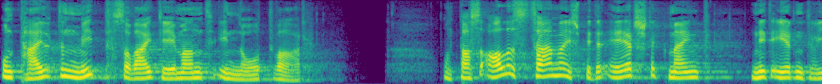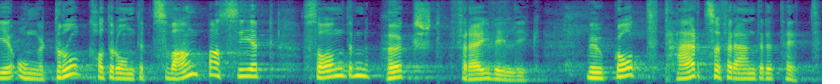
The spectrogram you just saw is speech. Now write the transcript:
und teilten mit, soweit jemand in Not war. Und das alles zusammen ist bei der ersten Gemeinde nicht irgendwie unter Druck oder unter Zwang passiert, sondern höchst freiwillig weil Gott die Herzen verändert hat.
